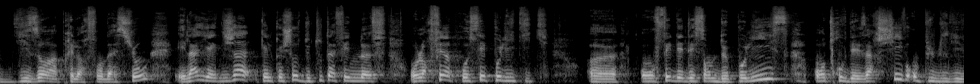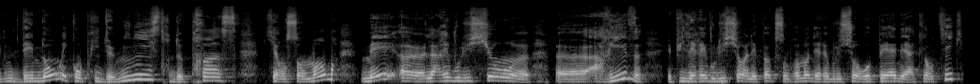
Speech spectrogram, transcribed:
dix ans après leur fondation. Et là, il y a déjà quelque chose de tout à fait neuf. On leur fait un procès politique. Euh, on fait des descentes de police, on trouve des archives, on publie des noms, y compris de ministres, de princes qui en sont membres, mais euh, la révolution euh, arrive, et puis les révolutions à l'époque sont vraiment des révolutions européennes et atlantiques,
